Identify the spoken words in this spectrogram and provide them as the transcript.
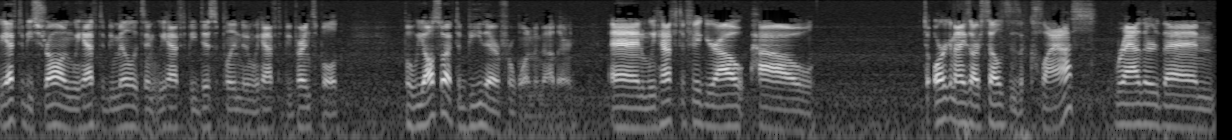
we have to be strong, we have to be militant, we have to be disciplined, and we have to be principled. But we also have to be there for one another. And we have to figure out how to organize ourselves as a class rather than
